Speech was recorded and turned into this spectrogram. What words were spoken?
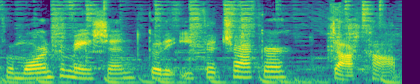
For more information, go to efittracker.com.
